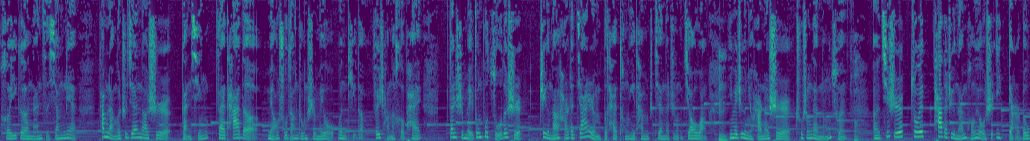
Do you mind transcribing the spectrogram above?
和一个男子相恋，他们两个之间呢是感情，在他的描述当中是没有问题的，非常的合拍。但是美中不足的是，这个男孩的家人不太同意他们之间的这种交往。嗯因为这个女孩呢是出生在农村。哦呃，其实作为她的这个男朋友是一点儿都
